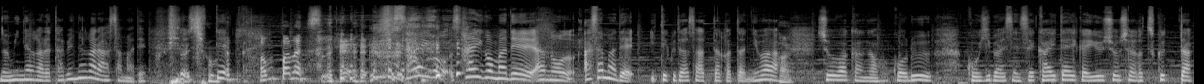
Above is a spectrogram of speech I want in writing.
飲みながら食べながら朝まで。そして半端ないですね。最後最後まであの朝までいてくださった方には、はい。昭和館が誇るコーヒー焙煎世界大会優勝者が作った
